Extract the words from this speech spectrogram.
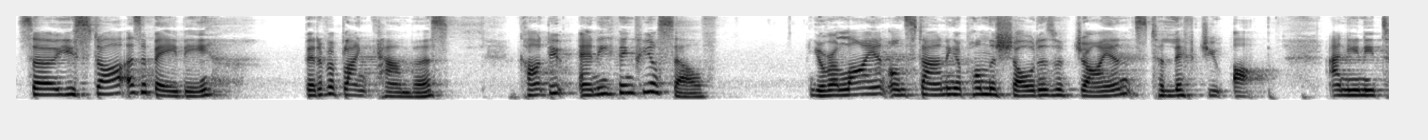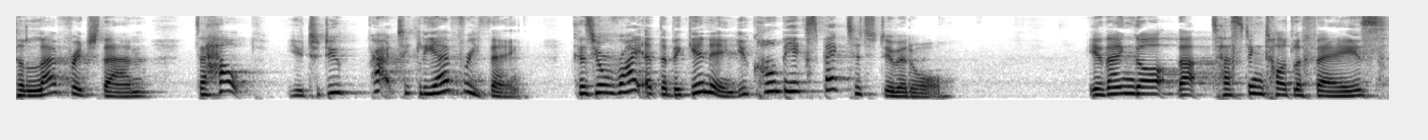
So you start as a baby, bit of a blank canvas, can't do anything for yourself. You're reliant on standing upon the shoulders of giants to lift you up, and you need to leverage them to help you to do practically everything. Because you're right at the beginning, you can't be expected to do it all. You then got that testing toddler phase,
